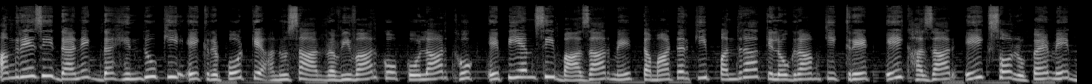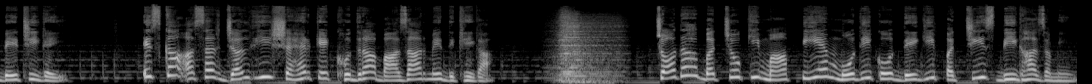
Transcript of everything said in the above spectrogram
अंग्रेज़ी दैनिक द हिंदू की एक रिपोर्ट के अनुसार रविवार को कोलार थोक एपीएमसी बाज़ार में टमाटर की 15 किलोग्राम की क्रेट एक हज़ार एक सौ रूपए में बेची गई। इसका असर जल्द ही शहर के खुदरा बाज़ार में दिखेगा। चौदह बच्चों की माँ पीएम मोदी को देगी 25 बीघा ज़मीन।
